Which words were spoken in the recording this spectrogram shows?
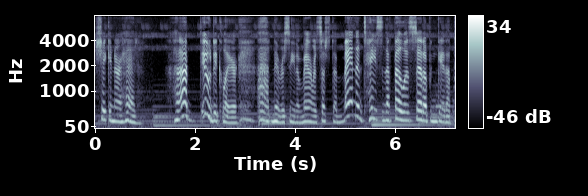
shaking her head. I do declare, I'd never seen a man with such demanding taste in a fellow's setup and get up.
